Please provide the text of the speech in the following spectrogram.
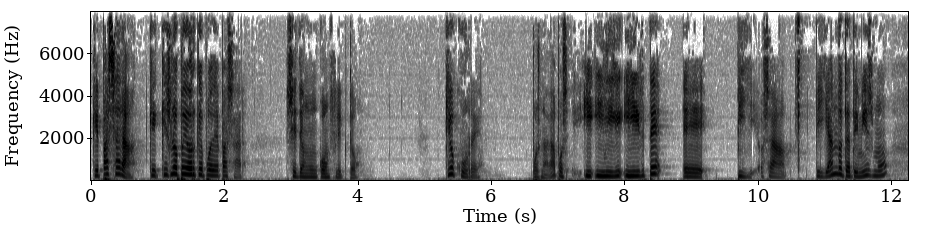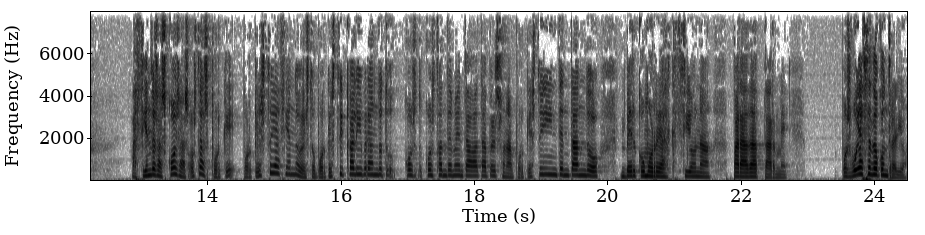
¿Qué pasará? ¿Qué, qué es lo peor que puede pasar si tengo un conflicto? ¿Qué ocurre? Pues nada, pues y, irte, eh, o sea, pillándote a ti mismo haciendo esas cosas. Ostras, ¿por qué? ¿Por qué estoy haciendo esto? ¿Por qué estoy calibrando constantemente a otra persona? ¿Por qué estoy intentando ver cómo reacciona para adaptarme? Pues voy a hacer lo contrario.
